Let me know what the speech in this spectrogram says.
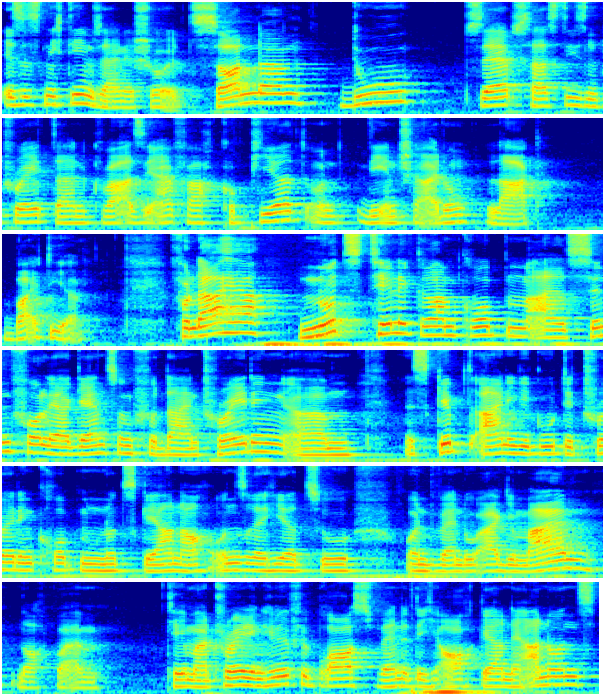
ist es nicht dem seine Schuld, sondern du selbst hast diesen Trade dann quasi einfach kopiert und die Entscheidung lag bei dir. Von daher nutzt Telegram-Gruppen als sinnvolle Ergänzung für dein Trading. Ähm, es gibt einige gute Trading-Gruppen, nutzt gerne auch unsere hierzu. Und wenn du allgemein noch beim Thema Trading Hilfe brauchst, wende dich auch gerne an uns.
